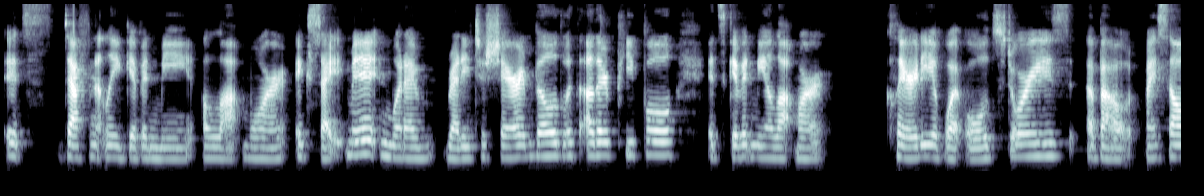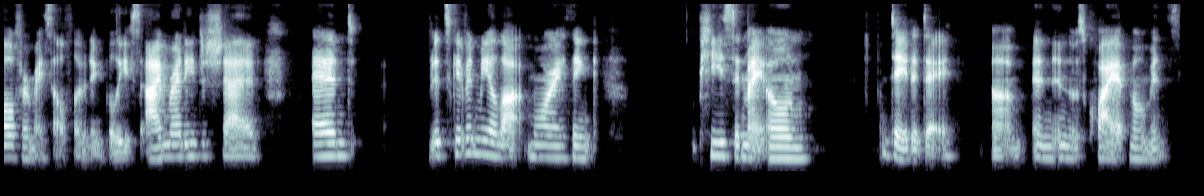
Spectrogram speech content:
it's definitely given me a lot more excitement in what i'm ready to share and build with other people. It's given me a lot more clarity of what old stories about myself or my self-limiting beliefs i'm ready to shed. And it's given me a lot more i think peace in my own day to day um, and in those quiet moments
